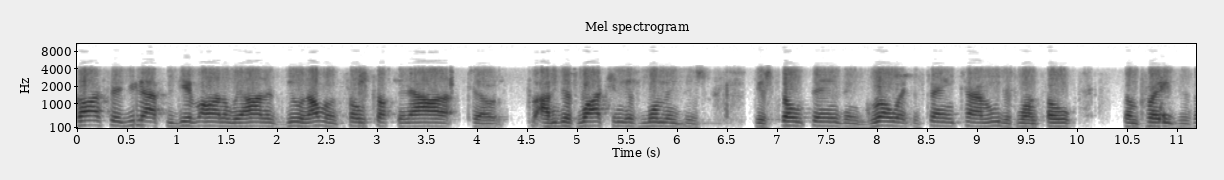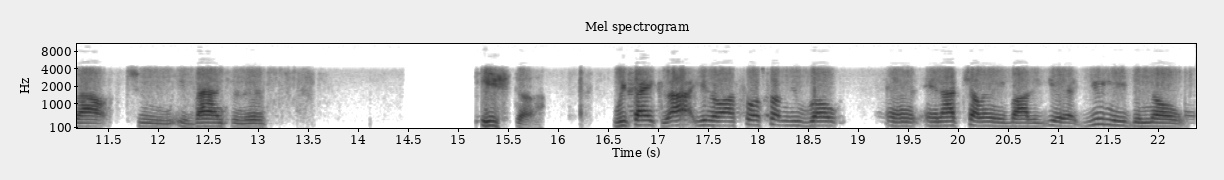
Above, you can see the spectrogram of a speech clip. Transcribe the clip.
God said you have to give honor where honor's due, and I want to throw something out. To I'm just watching this woman just just throw things and grow at the same time. We just want to throw some praises out to Evangelist Easter. We thank you. I, you know, I saw something you wrote, and and I tell anybody, yeah, you need to know,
